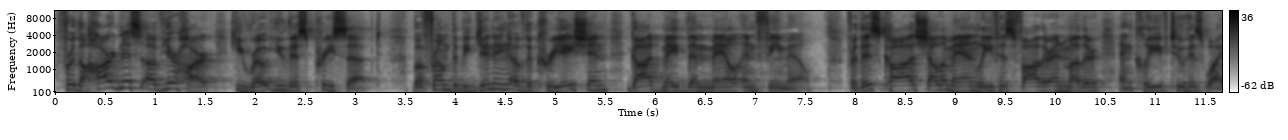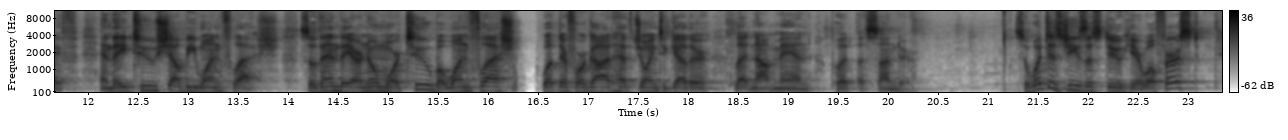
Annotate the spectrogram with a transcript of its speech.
For the hardness of your heart he wrote you this precept. But from the beginning of the creation, God made them male and female. For this cause shall a man leave his father and mother and cleave to his wife, and they two shall be one flesh. So then they are no more two, but one flesh. What therefore God hath joined together, let not man put asunder. So, what does Jesus do here? Well, first,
